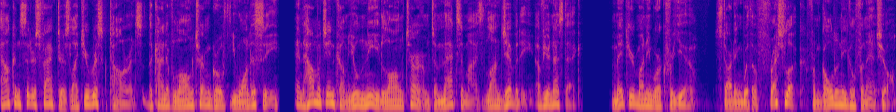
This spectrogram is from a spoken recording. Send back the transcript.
Al considers factors like your risk tolerance, the kind of long term growth you want to see, and how much income you'll need long term to maximize the longevity of your nest egg. Make your money work for you, starting with a fresh look from Golden Eagle Financial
